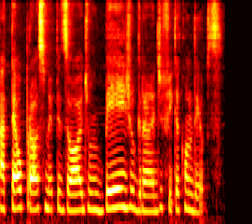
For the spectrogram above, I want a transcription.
Até o próximo episódio. Um beijo grande. Fica com Deus.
